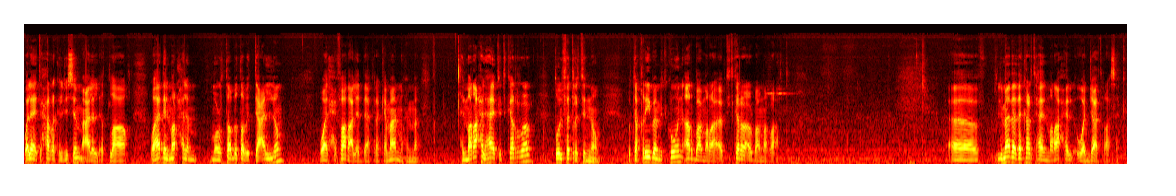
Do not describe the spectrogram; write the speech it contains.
ولا يتحرك الجسم على الإطلاق. وهذه المرحلة مرتبطة بالتعلم والحفاظ على الذاكرة كمان مهمة. المراحل هاي بتتكرر طول فترة النوم وتقريبا بتكون أربع مرات بتتكرر أربع مرات. آه لماذا ذكرت هاي المراحل ووجعت رأسك؟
